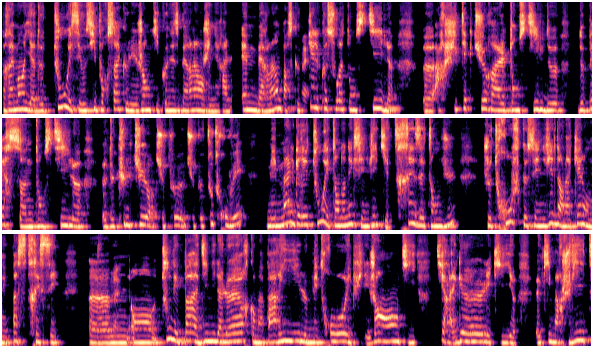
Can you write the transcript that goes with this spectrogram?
Vraiment, il y a de tout, et c'est aussi pour ça que les gens qui connaissent Berlin en général aiment Berlin, parce que quel que soit ton style architectural, ton style de, de personne, ton style de culture, tu peux, tu peux tout trouver. Mais malgré tout, étant donné que c'est une ville qui est très étendue, je trouve que c'est une ville dans laquelle on n'est pas stressé. Euh, tout n'est pas à 10 000 à l'heure comme à Paris, le métro et puis les gens qui tirent la gueule et qui, euh, qui marchent vite.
